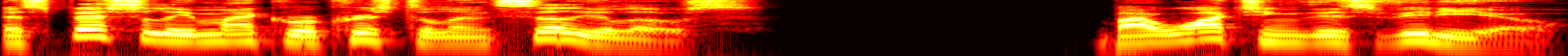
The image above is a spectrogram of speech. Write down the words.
especially microcrystalline cellulose, by watching this video.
